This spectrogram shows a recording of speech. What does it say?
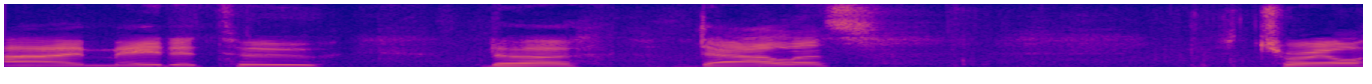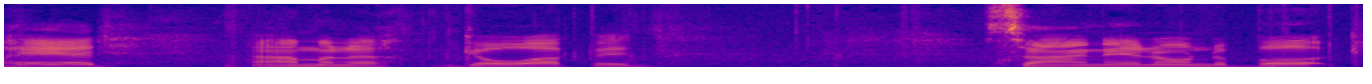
I made it to the Dallas trailhead. I'm gonna go up and sign in on the book.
